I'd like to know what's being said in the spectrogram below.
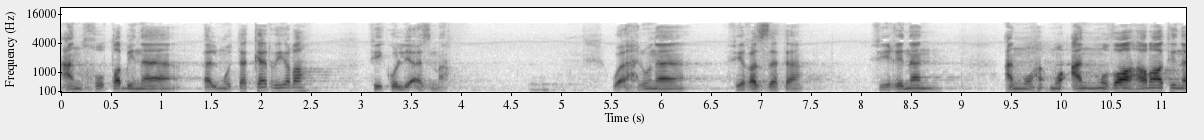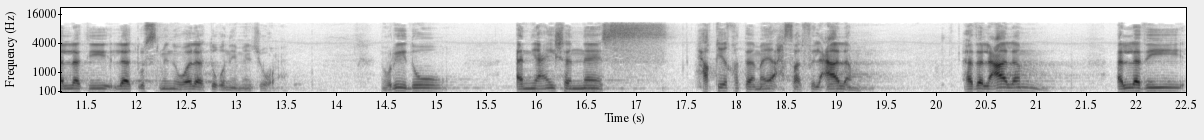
عن خطبنا المتكررة في كل أزمة. وأهلنا في غزة في غنى عن عن مظاهراتنا التي لا تسمن ولا تغني من جوع. نريد أن يعيش الناس حقيقة ما يحصل في العالم. هذا العالم الذي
